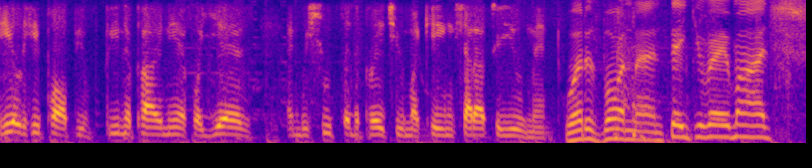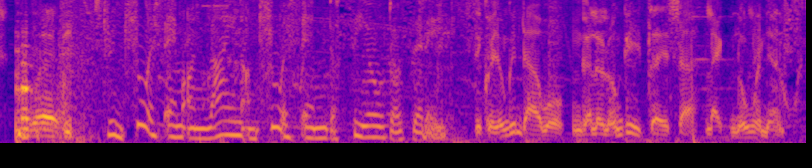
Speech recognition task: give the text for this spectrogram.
real hip hop. You've been a pioneer for years, and we should celebrate you, my King. Shout out to you, man. Word is born, man. Thank you very much. Word. Stream True FM online on truefm.co.za. sikho yonke indawo ngalo ixesha like no one else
